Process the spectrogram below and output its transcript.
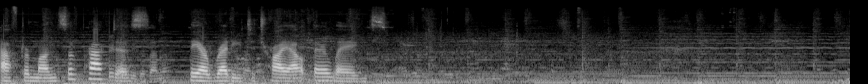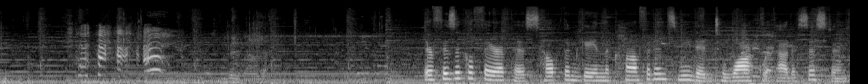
After months of practice, they are ready to try out their legs. Their physical therapists help them gain the confidence needed to walk without assistance.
